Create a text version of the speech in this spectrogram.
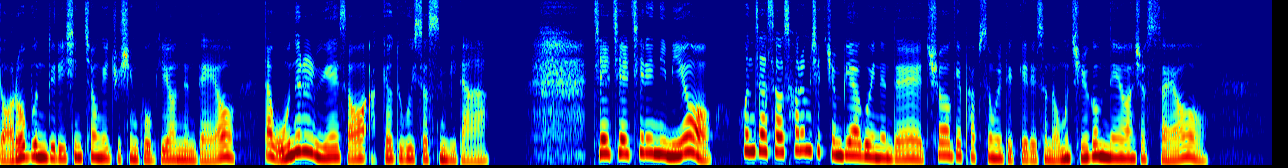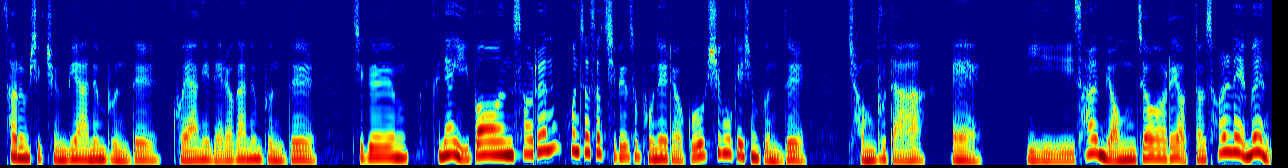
여러분들이 신청해 주신 곡이었는데요. 딱 오늘을 위해서 아껴두고 있었습니다. 7772님이요. 혼자서 설 음식 준비하고 있는데 추억의 팝송을 듣게 돼서 너무 즐겁네요 하셨어요. 설 음식 준비하는 분들, 고향에 내려가는 분들, 지금 그냥 이번 설은 혼자서 집에서 보내려고 쉬고 계신 분들 전부 다, 예, 이 설 명절의 어떤 설렘은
